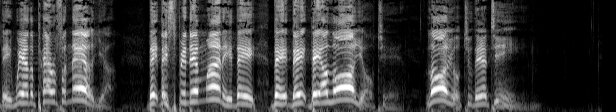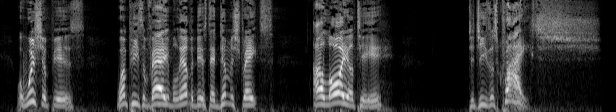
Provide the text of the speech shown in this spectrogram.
they wear the paraphernalia. They, they spend their money. They, they, they, they are loyal to, loyal to their team. Well, worship is one piece of valuable evidence that demonstrates our loyalty to Jesus Christ.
